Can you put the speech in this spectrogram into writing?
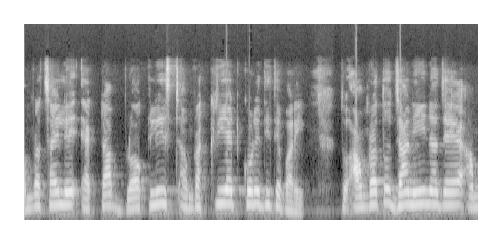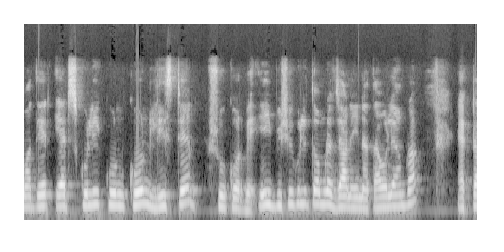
আমরা চাইলে একটা ব্লক লিস্ট আমরা ক্রিয়েট করে দিতে পারি। তো আমরা তো জানি না যে আমাদের অ্যাডসগুলি কোন কোন লিস্টে শু করবে। এই বিষয়গুলি তো আমরা জানি না। তাহলে আমরা একটা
